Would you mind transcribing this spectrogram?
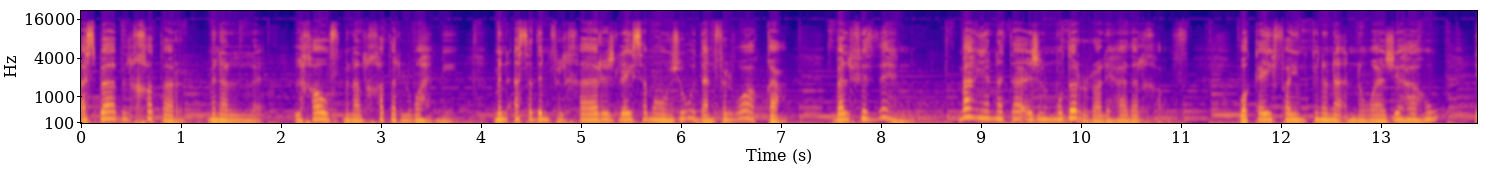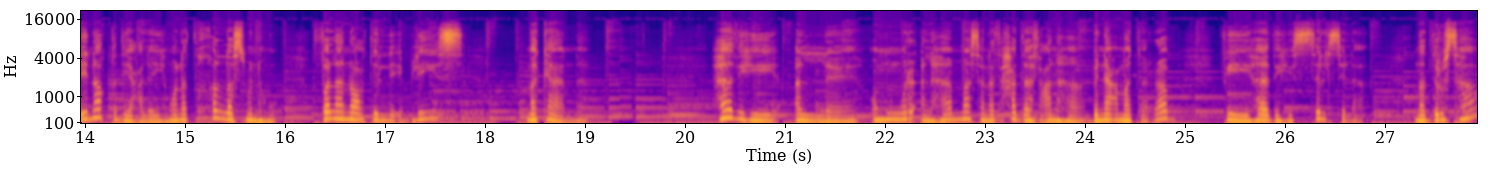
أسباب الخطر من الخوف من الخطر الوهمي. من أسد في الخارج ليس موجودا في الواقع بل في الذهن. ما هي النتائج المضرة لهذا الخوف؟ وكيف يمكننا أن نواجهه لنقضي عليه ونتخلص منه؟ فلا نعطي لإبليس مكان. هذه الأمور الهامة سنتحدث عنها بنعمة الرب في هذه السلسلة. ندرسها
